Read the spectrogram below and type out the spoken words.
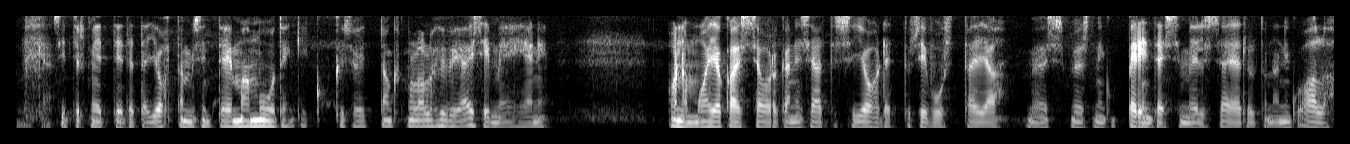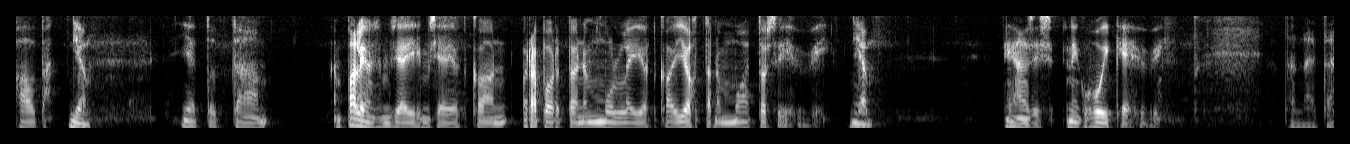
mikä. Sitten jos miettii tätä johtamisen teemaa muutenkin, kun kysyit, että onko mulla ollut hyviä esimiehiä, niin onhan mua jokaisessa organisaatiossa johdettu sivusta ja myös, myös niin kuin perinteisessä mielessä ajateltuna niin kuin alhaalta. Ja, ja tota, on paljon sellaisia ihmisiä, jotka on raportoinut mulle, jotka on johtanut mua tosi hyvin. Ja. Ihan siis niin kuin huikea hyvin. Näitä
